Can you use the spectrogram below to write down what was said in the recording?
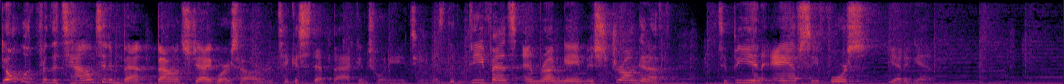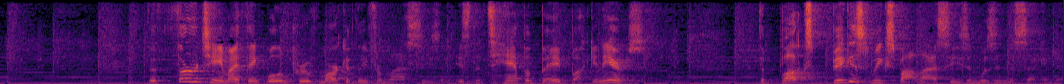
Don't look for the talented and ba- balanced Jaguars, however, to take a step back in 2018, as the defense and run game is strong enough to be an AFC force yet again. The third team I think will improve markedly from last season is the Tampa Bay Buccaneers. The Bucs' biggest weak spot last season was in the secondary.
